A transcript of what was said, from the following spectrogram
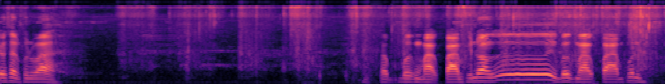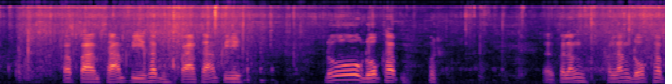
ว่าท่านพิ่นว่า ครับเบิ่งหมากปามพี่น้องเอ้ยเบิ่งหมากปามพุ่นครับปามสามปีครับปามสามปีโดกดกครับกำลังกำลังโดกครับ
